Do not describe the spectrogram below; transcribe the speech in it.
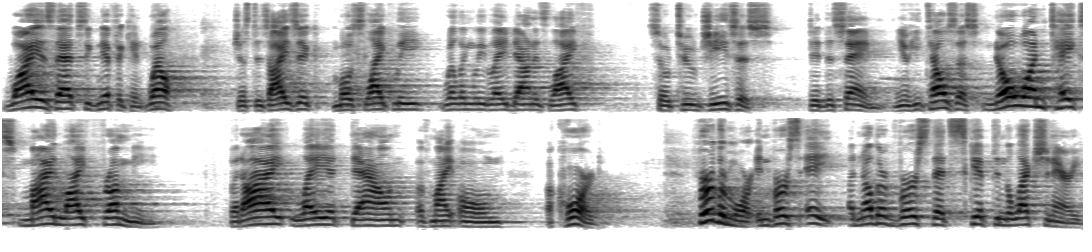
Why is that significant? Well, just as Isaac most likely willingly laid down his life, so too Jesus did the same. You know, he tells us, No one takes my life from me, but I lay it down of my own accord. Furthermore, in verse 8, another verse that's skipped in the lectionary,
